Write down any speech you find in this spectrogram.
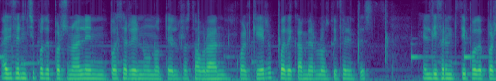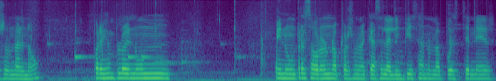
hay diferentes tipos de personal en puede ser en un hotel restaurante cualquier puede cambiar los diferentes el diferente tipo de personal no por ejemplo, en un en un restaurante una persona que hace la limpieza no la puedes tener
